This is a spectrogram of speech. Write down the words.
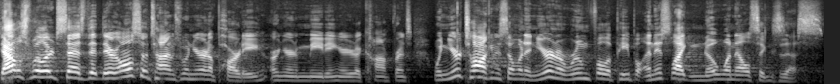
Dallas Willard says that there are also times when you're in a party or you're in a meeting or you're at a conference when you're talking to someone and you're in a room full of people and it's like no one else exists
